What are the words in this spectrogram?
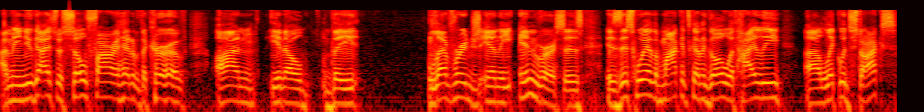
I mean, you guys were so far ahead of the curve on you know the leverage in the inverses. Is this where the market's going to go with highly uh, liquid stocks?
